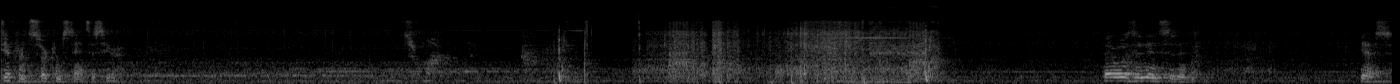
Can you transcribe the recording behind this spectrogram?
different circumstances here. There was an incident. Yes.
